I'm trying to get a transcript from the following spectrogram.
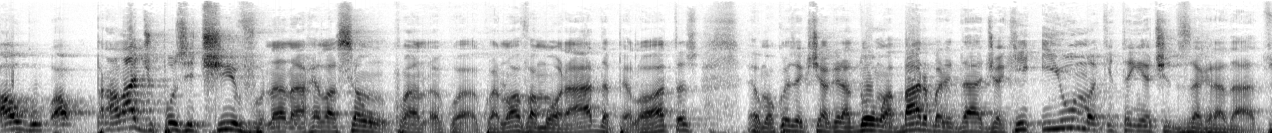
algo para lá de positivo né, na relação com a, com com a nova morada, Pelotas, é uma coisa que te agradou, uma barbaridade aqui, e uma que tenha te desagradado.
